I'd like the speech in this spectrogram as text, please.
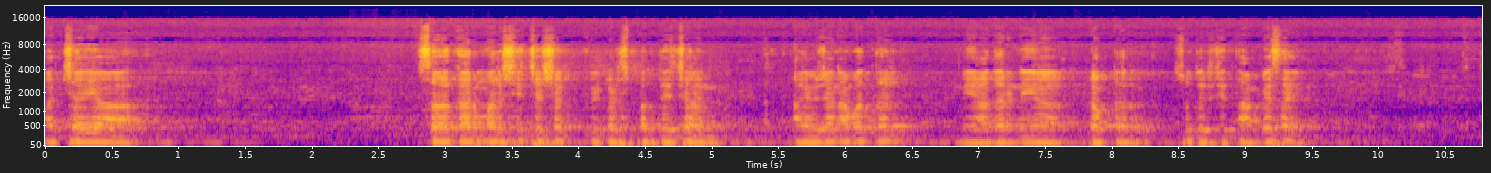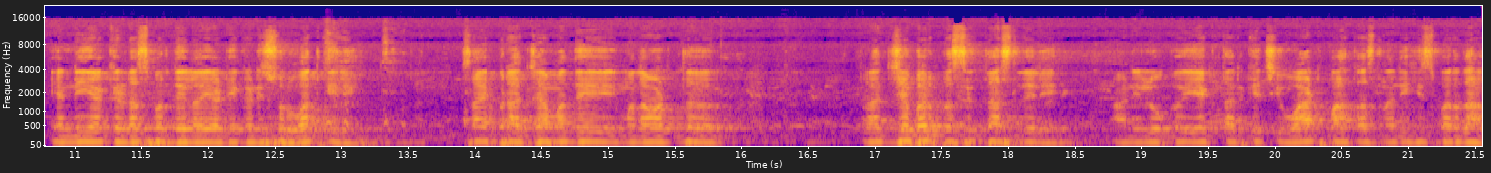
आजच्या या सहकार मर्शी चषक क्रिकेट स्पर्धेच्या आयोजनाबद्दल मी आदरणीय डॉक्टर सुधीरजी तांबे साहेब यांनी या क्रीडा स्पर्धेला या ठिकाणी सुरुवात केली. साहेब राज्यामध्ये मला वाटतं राज्यभर प्रसिद्ध असलेली आणि लोक एक तारखेची वाट पाहत असणारी ही स्पर्धा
